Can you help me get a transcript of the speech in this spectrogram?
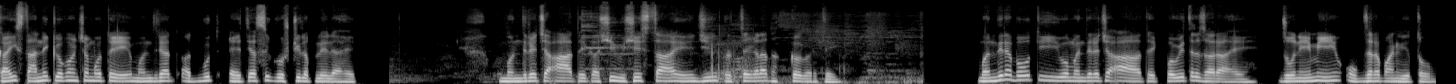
काही स्थानिक लोकांच्या मते मंदिरात अद्भुत ऐतिहासिक गोष्टी लपलेल्या आहेत. मंदिराच्या आत एक अशी विशेषता आहे जी प्रत्येकाला धक्क करते. मंदिराभोवती व मंदिराच्या आत एक पवित्र झरा आहे. जो नेहमी उपझरा पाणी देतो.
